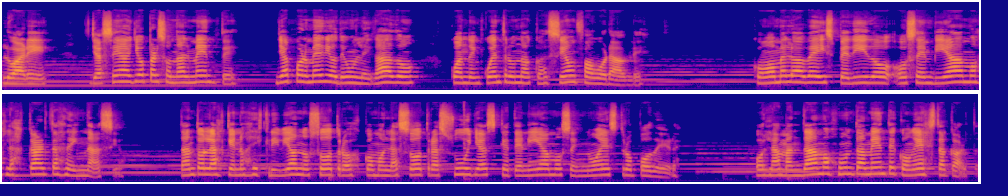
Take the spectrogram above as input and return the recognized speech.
Lo haré, ya sea yo personalmente, ya por medio de un legado, cuando encuentre una ocasión favorable. Como me lo habéis pedido, os enviamos las cartas de Ignacio tanto las que nos escribió a nosotros como las otras suyas que teníamos en nuestro poder. Os la mandamos juntamente con esta carta,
